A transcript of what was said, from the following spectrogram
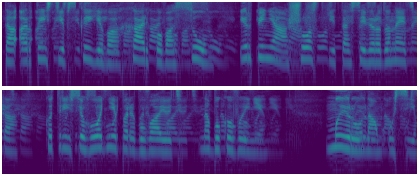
та артистів з Києва, Харкова, Сум, Ірпіня, Шостки та Сєвєродонецька, котрі сьогодні перебувають на Буковині. Миру нам усім.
